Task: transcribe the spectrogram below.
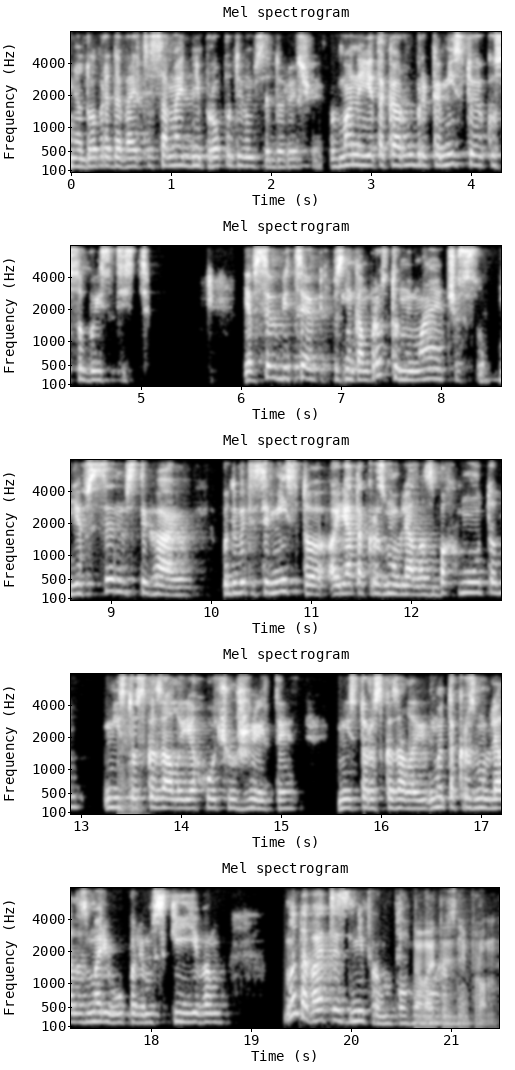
Ну, добре, давайте саме Дніпро подивимося, до речі. В мене є така рубрика Місто як особистість. Я все обіцяю підписникам, просто немає часу. Я все не встигаю подивитися місто. А я так розмовляла з Бахмутом. Місто сказало, я хочу жити. Місто розказало, ми так розмовляли з Маріуполем, з Києвом. Ну, давайте з Дніпром поговоримо. Давайте з Дніпром.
